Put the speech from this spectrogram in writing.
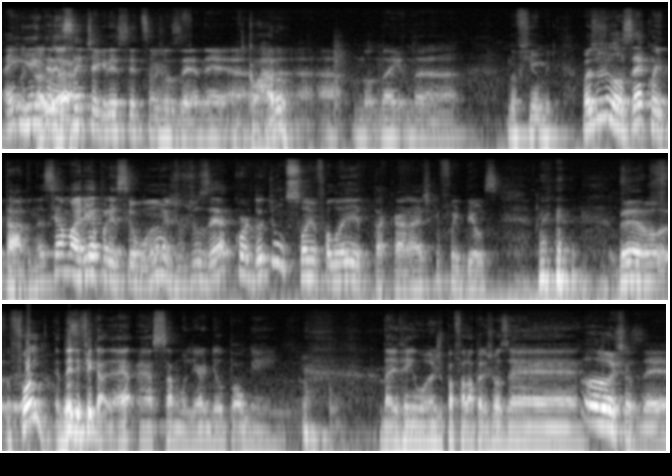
É, e é interessante a igreja ser de São José, né? A, claro. A, a, no, na, na, no filme. Mas o José, coitado, né? Se a Maria apareceu um anjo, o José acordou de um sonho e falou: Eita, cara, acho que foi Deus. foi? Ele fica. Essa mulher deu para alguém. Daí vem o anjo para falar para José. Ô, José.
